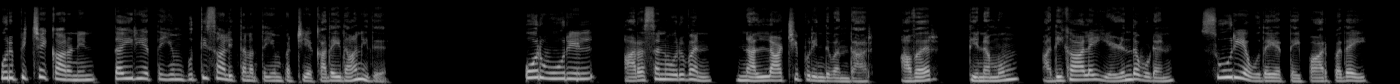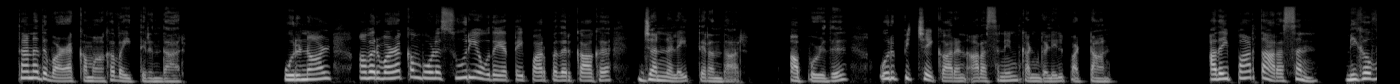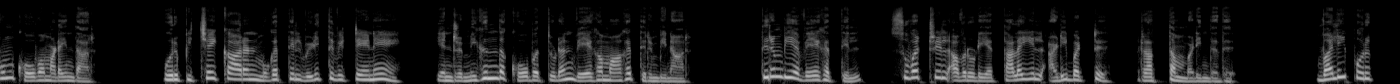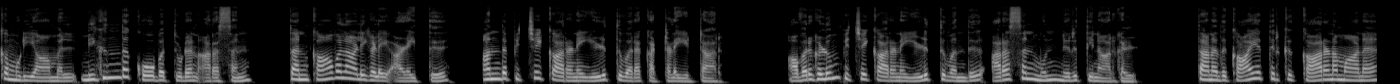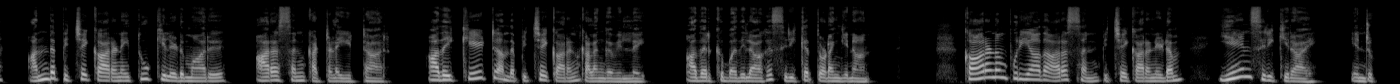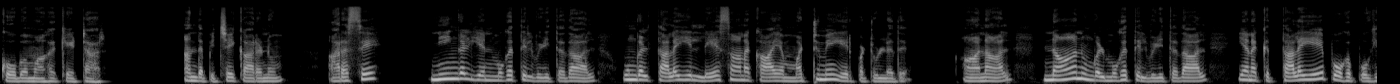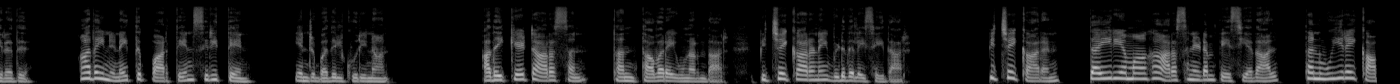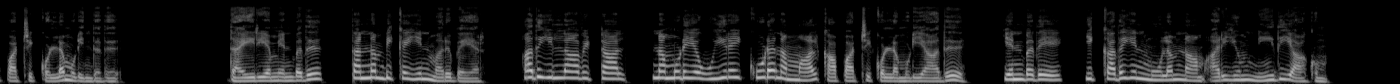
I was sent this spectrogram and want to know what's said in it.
ஒரு பிச்சைக்காரனின் தைரியத்தையும் புத்திசாலித்தனத்தையும் பற்றிய கதைதான் இது. ஒரு ஊரில் அரசன் ஒருவன் நல்லாட்சி புரிந்து வந்தார். அவர் தினமும் அதிகாலை எழுந்தவுடன் சூரிய உதயத்தை பார்ப்பதை தனது வழக்கமாக வைத்திருந்தார். ஒருநாள் அவர் வழக்கம் போல சூரிய உதயத்தை பார்ப்பதற்காக ஜன்னலை திறந்தார். அப்பொழுது ஒரு பிச்சைக்காரன் அரசனின் கண்களில் பட்டான். அதை பார்த்த அரசன் மிகவும் கோபமடைந்தார். ஒரு பிச்சைக்காரன் முகத்தில் விழித்து விட்டேனே என்று மிகுந்த கோபத்துடன் வேகமாக திரும்பினார். திரும்பிய வேகத்தில் சுவற்றில் அவருடைய தலையில் அடிபட்டு ரத்தம் வடிந்தது. வலி பொறுக்க முடியாமல் மிகுந்த கோபத்துடன் அரசன் தன் காவலாளிகளை அழைத்து அந்த பிச்சைக்காரனை இழுத்து வர கட்டளையிட்டார். அவர்களும் பிச்சைக்காரனை இழுத்து வந்து அரசன் முன் நிறுத்தினார்கள். தனது காயத்திற்குக் காரணமான அந்த பிச்சைக்காரனை தூக்கிலிடுமாறு அரசன் கட்டளையிட்டார். அதைக் கேட்டு அந்த பிச்சைக்காரன் கலங்கவில்லை. அதற்கு பதிலாக சிரிக்கத் தொடங்கினான். காரணம் புரியாத அரசன் பிச்சைக்காரனிடம் ஏன் சிரிக்கிறாய்? என்று கோபமாக கேட்டார். அந்த பிச்சைக்காரனும் அரசே நீங்கள் என் முகத்தில் விழித்ததால் உங்கள் தலையில் லேசான காயம் மட்டுமே ஏற்பட்டுள்ளது. ஆனால் நான் உங்கள் முகத்தில் விழித்ததால் எனக்கு தலையே போகப் போகிறது. அதை நினைத்துப் பார்த்தேன் சிரித்தேன் என்று பதில் கூறினான். அதைக் கேட்ட அரசன் தன் தவறை உணர்ந்தார். பிச்சைக்காரனை விடுதலை செய்தார். பிச்சைக்காரன் தைரியமாக அரசனிடம் பேசியதால் தன் உயிரை காப்பாற்றிக் கொள்ள முடிந்தது. தைரியம் என்பது தன்னம்பிக்கையின் மறுபெயர். அது இல்லாவிட்டால் நம்முடைய உயிரைக் கூட நம்மால் காப்பாற்றிக் கொள்ள முடியாது என்பதே இக்கதையின் மூலம் நாம் அறியும் நீதியாகும்.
